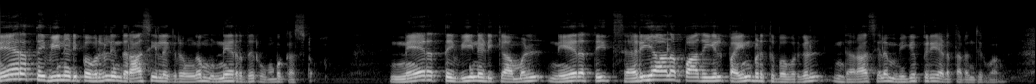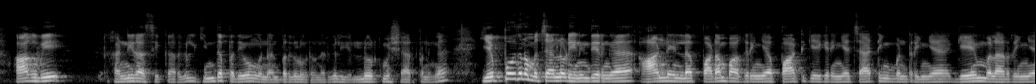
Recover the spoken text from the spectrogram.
நேரத்தை வீணடிப்பவர்கள் இந்த ராசியில் இருக்கிறவங்க முன்னேறது ரொம்ப கஷ்டம். நேரத்தை வீணடிக்காமல் நேரத்தை சரியான பாதையில் பயன்படுத்துபவர்கள் இந்த ராசியில் மிகப்பெரிய இடத்த அடைஞ்சிருவாங்க. ஆகவே கன்னிராசிக்காரர்கள் இந்த பதிவை உங்கள் நண்பர்கள் உறவினர்கள் எல்லோருக்குமே ஷேர் பண்ணுங்கள் எப்போதும் நம்ம சேனலோட இணைந்திருங்க. ஆன்லைனில் படம் பார்க்குறீங்க பாட்டு கேட்குறீங்க சேட்டிங் பண்ணுறீங்க கேம் விளாட்றீங்க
